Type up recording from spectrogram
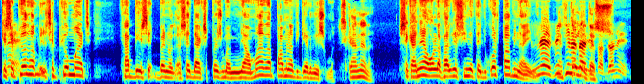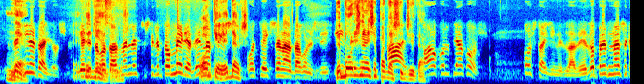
Και σε Ναι. ποιο, θα, σε ποιο μάτς θα μπεις μπαίνοντας, εντάξει παίζουμε με μια ομάδα, πάμε να την κερδίσουμε. Σε κανένα. Σε κανένα όλα θα λες είναι τελικός, πάμε να είναι. Ναι, δεν Αυτός γίνεται λέει αλλιώς, τόσος. Αντώνη. Ναι. Δεν γίνεται αλλιώς. Ε, Γιατί δεν το γίνεται πρωτάθλημα όμως. λέει στη λεπτομέρεια. Δεν είναι Οκ, να πεις εντάξει. ότι έχεις έναν ανταγωνιστή. Δεν Είναι. μπορείς να είσαι πάντα στην Α, τζίτα. Πάω Ολυμπιακός. Πώς θα γίνει δηλαδή; Εδώ πρέπει να είσαι 100%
